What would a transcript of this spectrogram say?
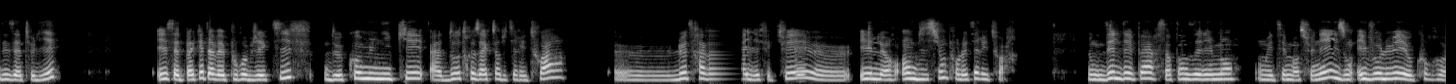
des ateliers. Et cette plaquette avait pour objectif de communiquer à d'autres acteurs du territoire le travail effectué et leur ambition pour le territoire. Donc dès le départ, certains éléments ont été mentionnés, ils ont évolué au cours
